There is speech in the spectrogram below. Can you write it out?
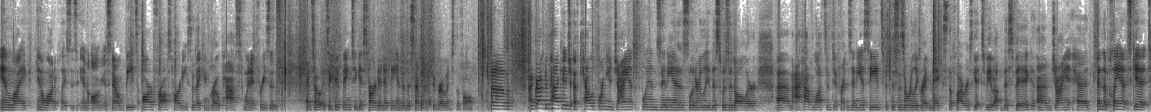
in like, in a lot of places in August. Now beets are frost hardy so they can grow past when it freezes. And so it's a good thing to get started at the end of the summer to grow into the fall. Um, I grabbed a package of California Giants blend zinnias. Literally, this was a dollar. Um, I have lots of different zinnia seeds, but this is a really great mix. The flowers get to be about this big, um, giant head. And the plants get,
